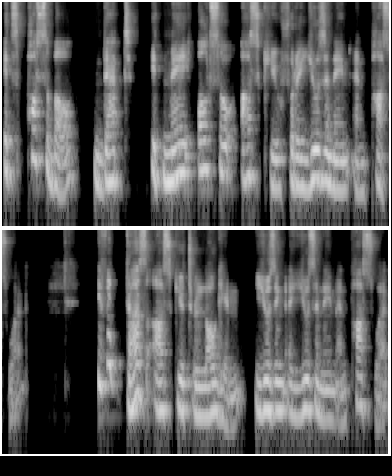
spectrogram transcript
it's possible that it may also ask you for a username and password. If it does ask you to log in using a username and password,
